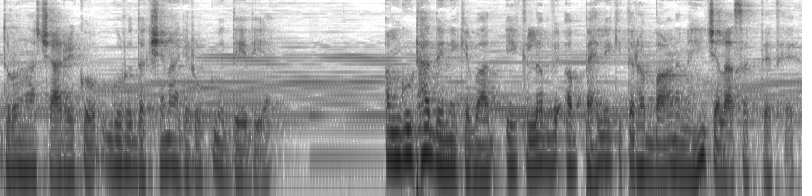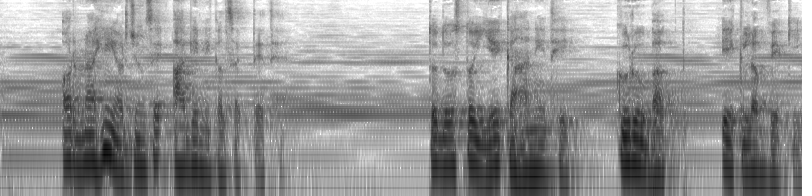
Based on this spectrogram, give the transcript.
द्रोणाचार्य को गुरु दक्षिणा के रूप में दे दिया। अंगूठा देने के बाद एकलव्य अब पहले की तरह बाण नहीं चला सकते थे और ना ही अर्जुन से आगे निकल सकते थे। तो दोस्तों, ये कहानी थी गुरु भक्त एकलव्य की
